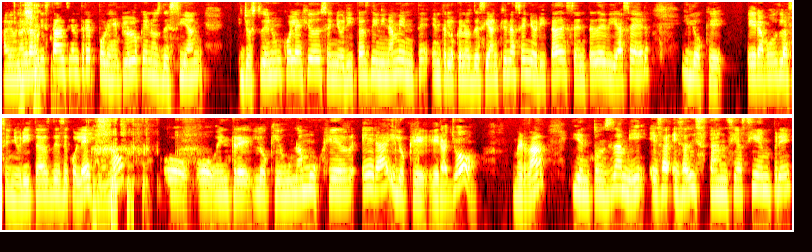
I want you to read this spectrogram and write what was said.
Había una gran distancia entre, por ejemplo, lo que nos decían, yo estudié en un colegio de señoritas divinamente, entre lo que nos decían que una señorita decente debía ser y lo que éramos las señoritas de ese colegio, ¿no? O, o entre lo que una mujer era y lo que era yo. ¿verdad? Y entonces a mí esa, esa distancia siempre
